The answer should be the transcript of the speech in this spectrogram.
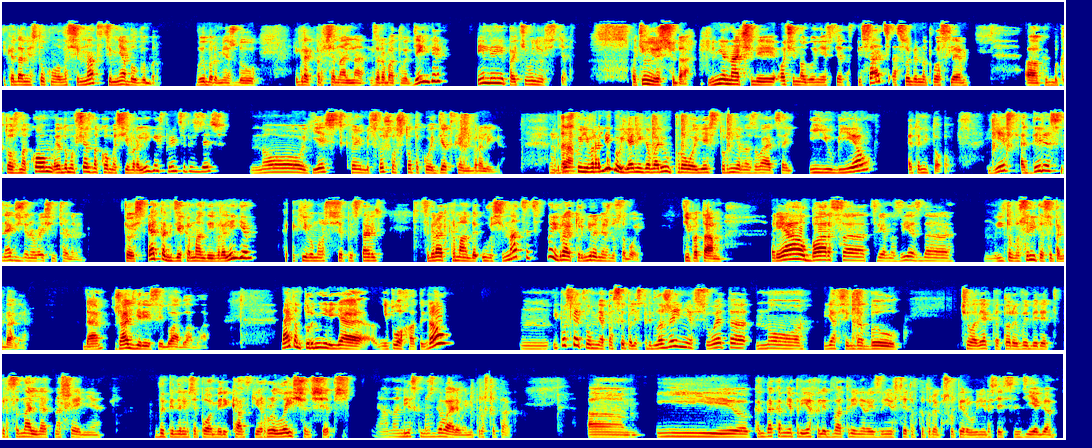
и когда мне стукнуло 18, у меня был выбор. Выбор между играть профессионально и зарабатывать деньги или пойти в университет. Пойти в университет сюда. Мне начали очень много университетов писать, особенно после, а, как бы, кто знаком. Я думаю, все знакомы с Евролигой, в принципе, здесь. Но есть кто-нибудь слышал, что такое детская Евролига? Про да. Евролигу я не говорю про, есть турнир, называется EUBL, это не то. Есть Adidas Next Generation Tournament. То есть это где команды Евролиги, какие вы можете себе представить, собирают команды У-18, ну, играют турниры между собой. Типа там Реал, Барса, Цревна Звезда, Литовас Ритас и так далее. Да, Жальгерис и бла-бла-бла. На этом турнире я неплохо отыграл, и после этого у меня посыпались предложения, все это, но я всегда был человек, который выберет персональные отношения. Выпендримся по-американски relationships. Я на английском разговариваю, не просто так. И когда ко мне приехали два тренера из университетов, которые я пошел первый в университете Сан-Диего,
